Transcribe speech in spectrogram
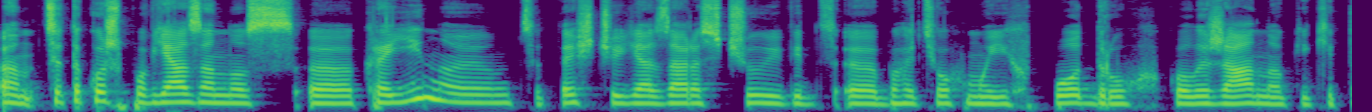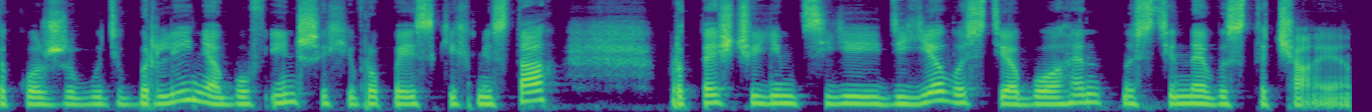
Ем, це також пов'язано з е, країною. Це те, що я зараз чую від е, багатьох моїх подруг, колежанок, які також живуть в Берліні або в інших європейських містах, про те, що їм цієї дієвості або агентності не вистачає.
